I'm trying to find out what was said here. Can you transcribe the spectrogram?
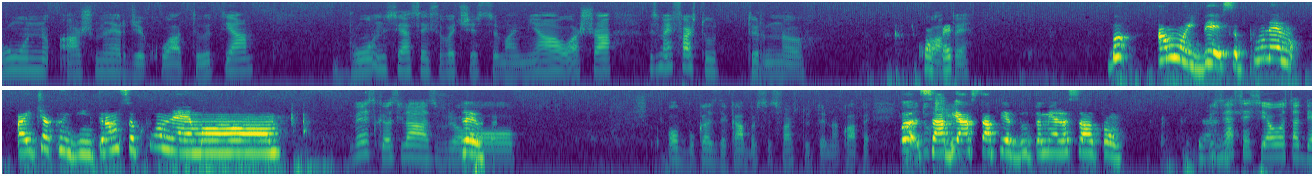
Bun, aș merge cu atâtea. Bun, să ia să văd ce să mai iau, așa. Îți mai faci tu târnă Coape. coape. Bă, am o idee, să punem aici când intrăm, să punem... Uh, Vezi că îți las vreo Level. 8 bucăți de cablu să-ți faci tu târnă coape. bă, Mă duc sabia asta pierdută mi-a lăsat-o. Și... Îți lasă să iau ăsta de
